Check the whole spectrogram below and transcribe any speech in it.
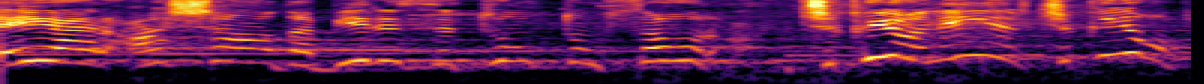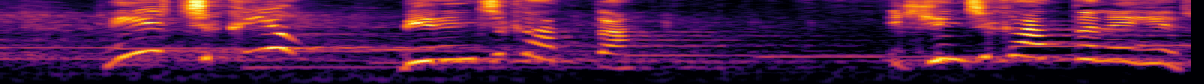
Eğer aşağıda birisi tung tung sahur çıkıyor Nehir çıkıyor. Nehir çıkıyor. Birinci katta. İkinci katta Nehir.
